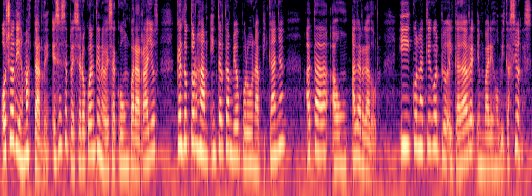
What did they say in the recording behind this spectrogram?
Ocho días más tarde, SCP-049 sacó un pararrayos que el Dr. Ham intercambió por una picaña atada a un alargador y con la que golpeó el cadáver en varias ubicaciones.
